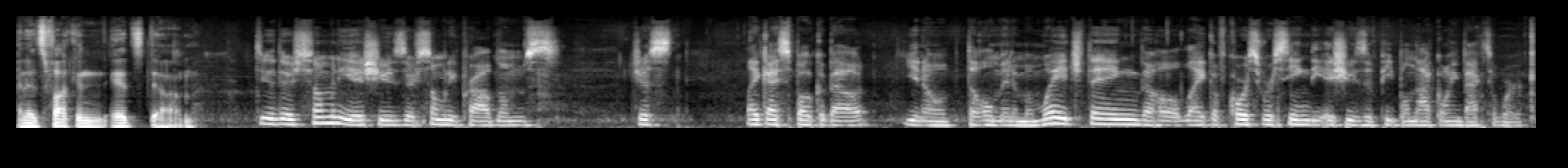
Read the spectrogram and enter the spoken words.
And it's fucking it's dumb. Dude, there's so many issues, there's so many problems, just like I spoke about, you know, the whole minimum wage thing, the whole like of course we're seeing the issues of people not going back to work.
